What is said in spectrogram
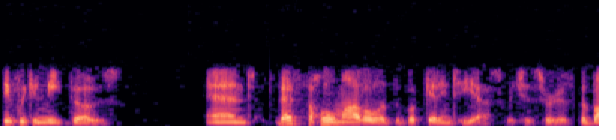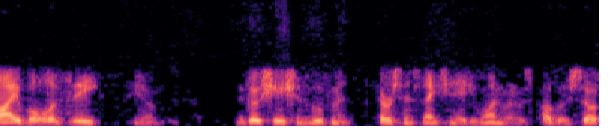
see if we can meet those. And that's the whole model of the book Getting to Yes, which is sort of the Bible of the, you know, negotiation movement ever since 1981 when it was published. So if,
